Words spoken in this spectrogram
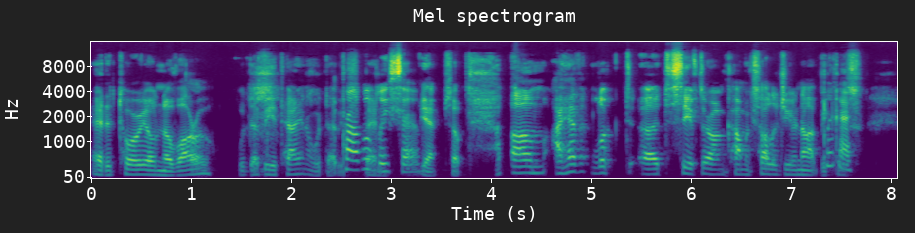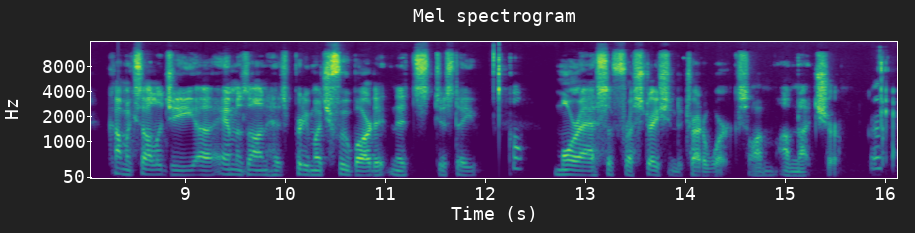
editorial Novaro. Would that be Italian or would that be Probably Spanish? so. Yeah. So, um, I haven't looked uh, to see if they're on Comixology or not because Comixology, uh, Amazon has pretty much foobarred it, and it's just a Cool. morass of frustration to try to work. So I'm I'm not sure Okay.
